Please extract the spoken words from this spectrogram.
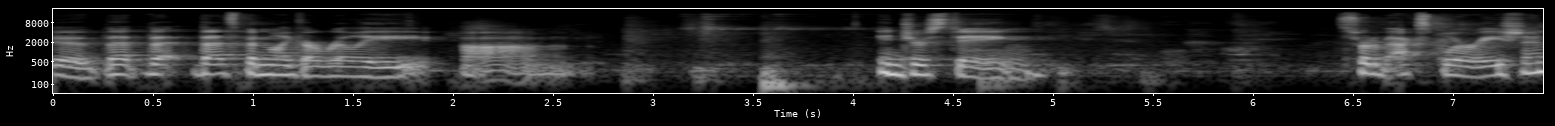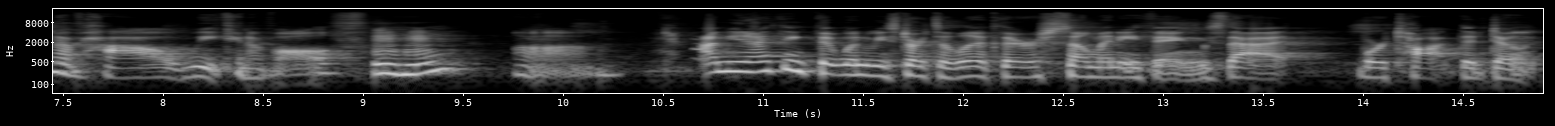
uh, that that that's been like a really um interesting sort of exploration of how we can evolve I mean, I think that when we start to look, there are so many things that we're taught that don't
